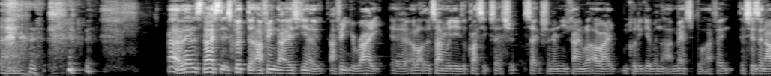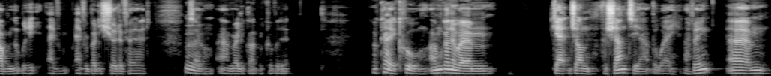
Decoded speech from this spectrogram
Oh, it's nice. It's good that I think that is, you know, I think you're right. Uh, a lot of the time we do the classic section, section and you kind of like, all right, we could have given that a miss, but I think this is an album that we every, everybody should have heard. Hmm. So I'm really glad we covered it. Okay, cool. I'm going to um, get John Frusciante out of the way. I think. Um,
